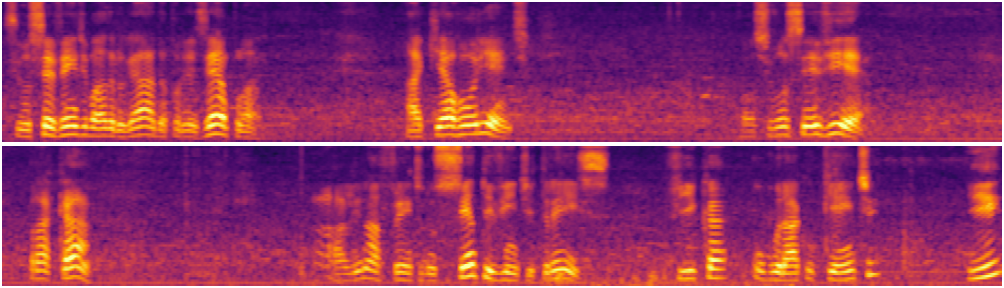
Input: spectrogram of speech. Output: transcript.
Se você vem de madrugada, por exemplo, ó, aqui é a Rua Oriente. Então, se você vier para cá, ali na frente, no 123, fica o buraco quente e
